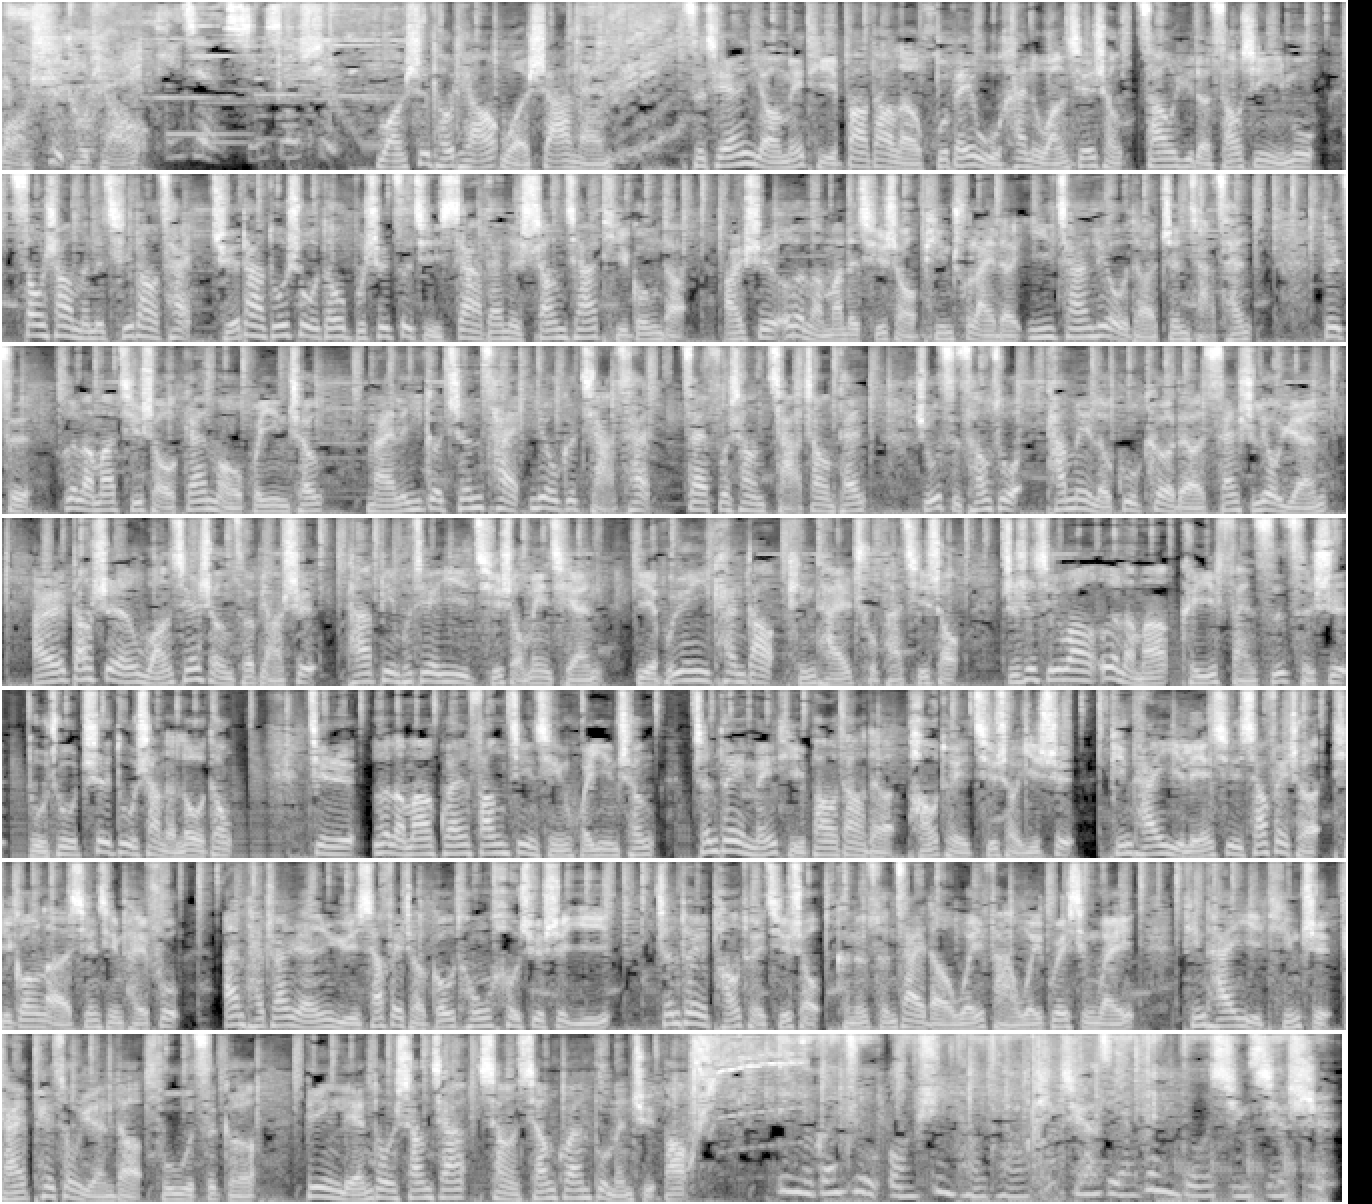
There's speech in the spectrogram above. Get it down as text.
往事头条，听见新鲜事。往事头条，我是阿南。此前有媒体报道了湖北武汉的王先生遭遇的糟心一幕：送上门的七道菜，绝大多数都不是自己下单的商家提供的，而是饿了么的骑手拼出来的一加六的真假餐。对此，饿了么骑手甘某回应称，买了一个真菜，六个假菜，再附上假账单，如此操作，他昧了顾客的三十六元。而当事人王先生则表示，他并不介意骑手昧钱，也不愿意看到平台处罚骑手，只是希望饿了么可以反思此事，堵住制度上的漏洞。近日，饿了么官方进行回应称，针对媒体报道的跑腿骑手一事，平台已联系消费者提供了先行赔付，安排专人与消费者沟通后续事宜。针对跑腿骑手可能存在的违法违规行为，平台已停止该配送员的服务资格，并联动商家向相关部门举报。订阅关注网讯头条，了解更多新鲜事。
